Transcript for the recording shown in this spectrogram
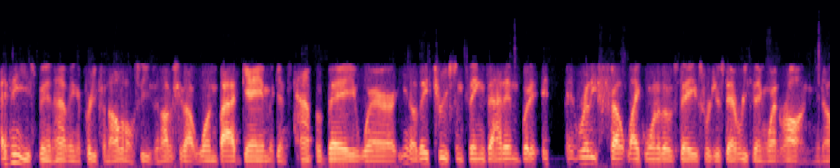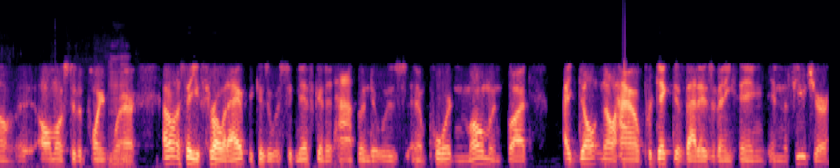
I think he's been having a pretty phenomenal season. Obviously, that one bad game against Tampa Bay, where you know they threw some things at him, but it it really felt like one of those days where just everything went wrong. You know, almost to the point mm-hmm. where I don't want to say you throw it out because it was significant. It happened. It was an important moment, but I don't know how predictive that is of anything in the future.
